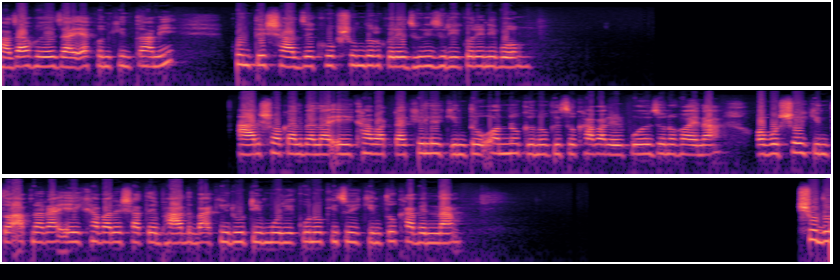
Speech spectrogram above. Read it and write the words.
ভাজা হয়ে যায়। এখন কিন্তু আমি খুন্তির সাহায্যে খুব সুন্দর করে ঝুরি ঝুরি করে নিব। আর সকালবেলা এই খাবারটা খেলে কিন্তু অন্য কোনো কিছু খাবারের প্রয়োজন হয় না। অবশ্যই কিন্তু আপনারা এই খাবারের সাথে ভাত, বাকি রুটি, মুড়ি কোনো কিছুই কিন্তু খাবেন না। শুধু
